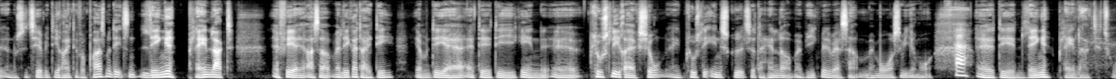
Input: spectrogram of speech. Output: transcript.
nu citerer vi direkte fra pressemeddelelsen, længe planlagt ferie. Altså, hvad ligger der i det? Jamen, det er, at det, det er ikke en øh, pludselig reaktion, en pludselig indskydelse, der handler om, at vi ikke vil være sammen med mor og svigermor. Ja. Øh, det er en længe planlagt tur.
